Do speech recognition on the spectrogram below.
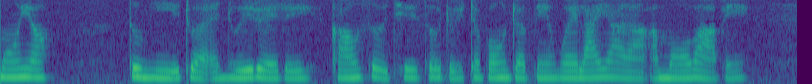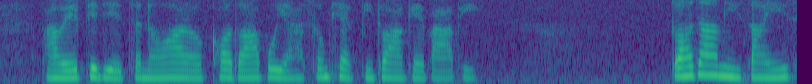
မှုံးရောသူ့မိအတွက်အနှွေးတွေတွေခေါင်းဆုပ်ခြေဆုပ်တွေတပုံတပင်ဝယ်လိုက်ရတာအမောပါပဲဘာပဲဖြစ်ဖြစ်ကျွန်တော်ကတော့ခေါ်သွားဖို့ရဆုံးဖြတ်ပြီးသွားခဲ့ပါပြီသွားကြမိစာရေးဆ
